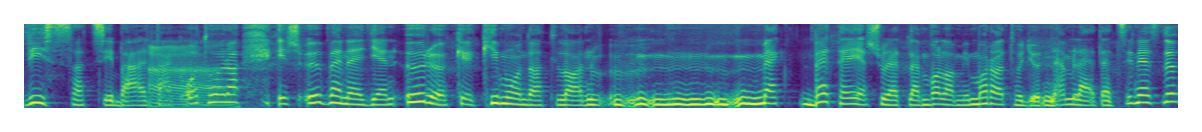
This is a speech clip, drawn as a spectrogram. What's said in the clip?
visszacibálták Á. otthonra, és őben egy ilyen örök, kimondatlan, meg beteljesületlen valami maradt, hogy ő nem lehetett színésznő,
